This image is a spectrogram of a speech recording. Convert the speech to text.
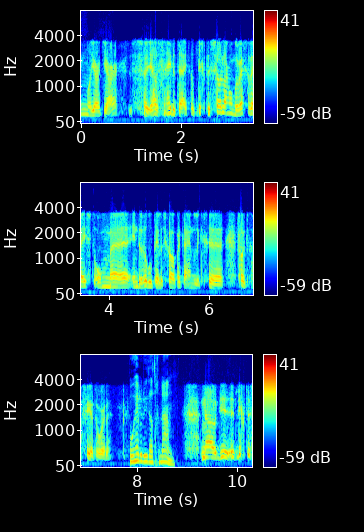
13,1 miljard jaar. Dus eh, ja, dat is een hele tijd. Dat licht is zo lang onderweg geweest om eh, in de Hubble-telescoop uiteindelijk gefotografeerd te worden. Hoe hebben jullie dat gedaan? Nou, die- het, licht is,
